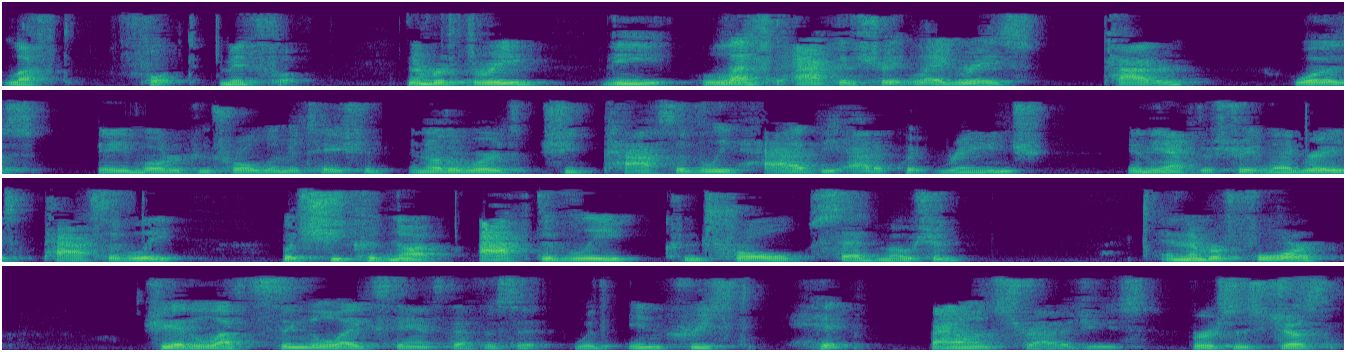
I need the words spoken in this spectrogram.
left foot, midfoot. Number three, the left active straight leg raise pattern was a motor control limitation. In other words, she passively had the adequate range in the active straight leg raise passively, but she could not actively control said motion. And number four, she had a left single leg stance deficit with increased hip balance strategies versus just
